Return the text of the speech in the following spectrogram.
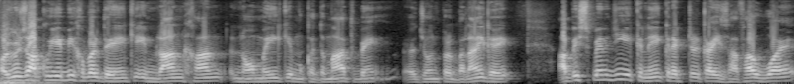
और व्यूर्स आपको ये भी खबर दें कि इमरान खान नौ मई के मुकदमात में, जो उन पर बनाए गए, अब इसमें जी एक नए करेक्टर का इजाफा हुआ है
